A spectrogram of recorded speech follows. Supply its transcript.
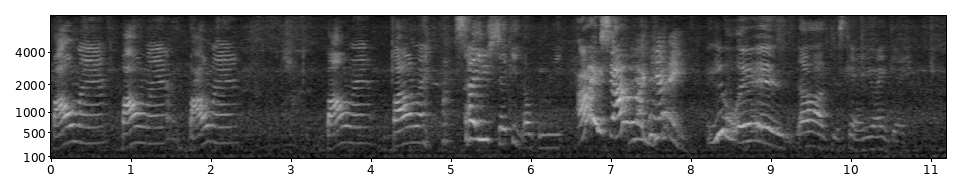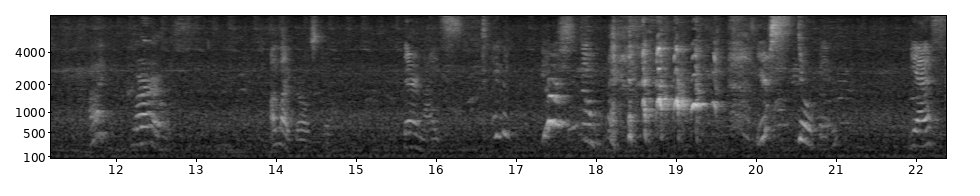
Ballin', ballin', ballin', ballin', ballin'. I saw you shaking your booty. I sound like gay. You is. Oh, I'm just kidding. You ain't gay. I like girls. I like girls too. They're nice. You're stupid. You're stupid. Yes.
